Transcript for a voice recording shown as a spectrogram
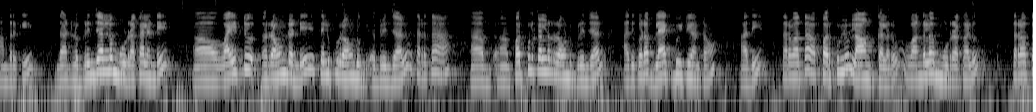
అందరికీ. దాంట్లో బ్రింజాల్లో మూడు రకాలండి. వైట్ రౌండ్ అండి తెలుపు రౌండ్ బ్రింజాల్ తర్వాత పర్పుల్ కలర్ రౌండ్ బ్రింజాల్ అది కూడా బ్లాక్ బ్యూటీ అంటాం అది. తర్వాత పర్పుల్ లాంగ్ కలరు వంగలో మూడు రకాలు. తర్వాత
